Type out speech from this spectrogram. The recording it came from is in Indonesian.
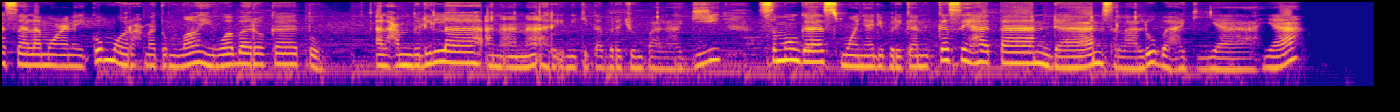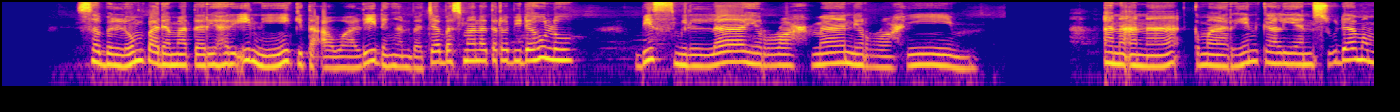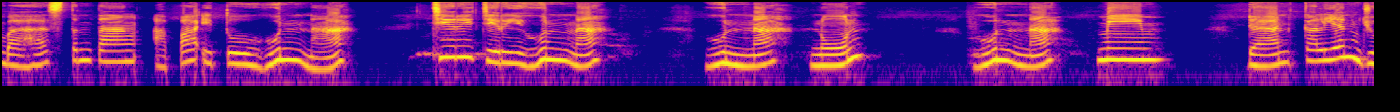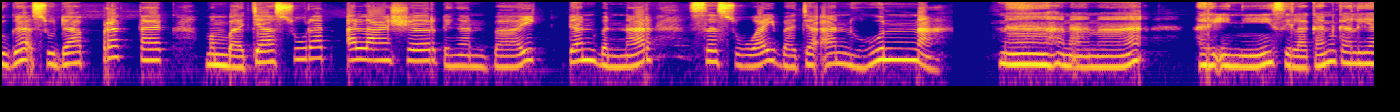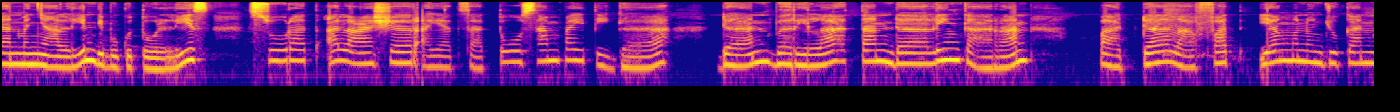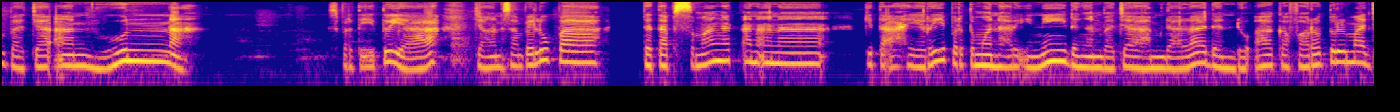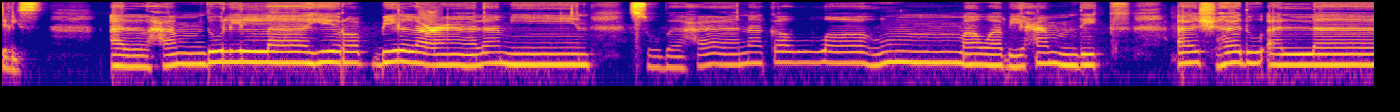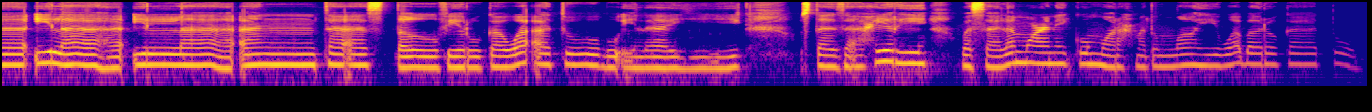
Assalamualaikum warahmatullahi wabarakatuh. Alhamdulillah anak-anak hari ini kita berjumpa lagi. Semoga semuanya diberikan kesehatan dan selalu bahagia ya. Sebelum pada materi hari ini kita awali dengan baca basmalah terlebih dahulu. Bismillahirrahmanirrahim Anak-anak, kemarin kalian sudah membahas tentang apa itu hunnah, ciri-ciri hunnah, hunnah nun, hunnah mim. Dan kalian juga sudah praktek membaca surat Al-Ashr dengan baik dan benar sesuai bacaan hunnah. Nah, anak-anak, Hari ini silakan kalian menyalin di buku tulis surat Al-Ashr ayat 1 sampai 3 dan berilah tanda lingkaran pada lafat yang menunjukkan bacaan hunnah. Seperti itu ya, jangan sampai lupa. Tetap semangat anak-anak. Kita akhiri pertemuan hari ini dengan baca hamdalah dan doa kafaratul majlis. Alhamdulillahi rabbil alamin. Subhanakallahumma wa bihamdik. Ashhadu an la ilaha illa anta. Astaghfiruka wa atubu ilaik. Ustazah akhiri Wassalamualaikum warahmatullahi wabarakatuh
